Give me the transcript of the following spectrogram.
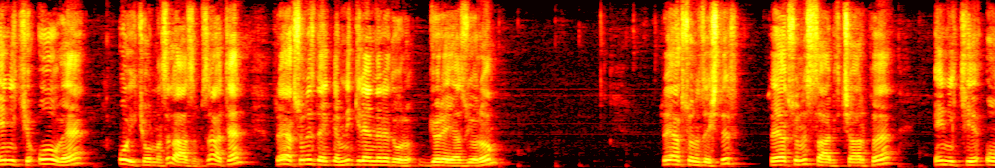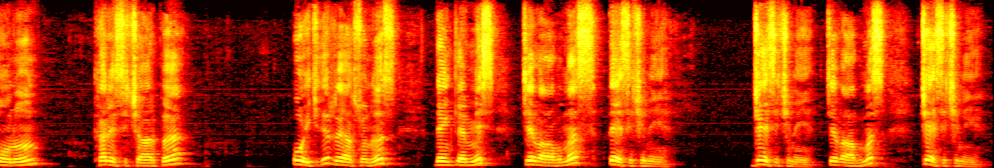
N2O ve O2 olması lazım. Zaten reaksiyon hız denklemini girenlere doğru göre yazıyorum. Reaksiyon hızı eşittir. Reaksiyon hız sabit çarpı N2O'nun karesi çarpı O2'dir. Reaksiyon hız denklemimiz cevabımız D seçeneği. C seçeneği. Cevabımız C seçeneği.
